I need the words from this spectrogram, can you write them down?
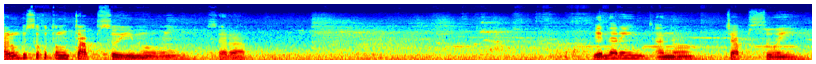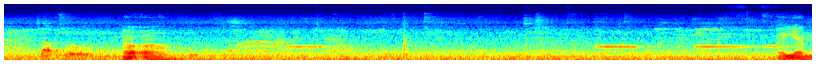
Parang gusto ko tong chop suey mo. Ano? Sarap. Yan na rin, ano, chop suey. Oo. Ayan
